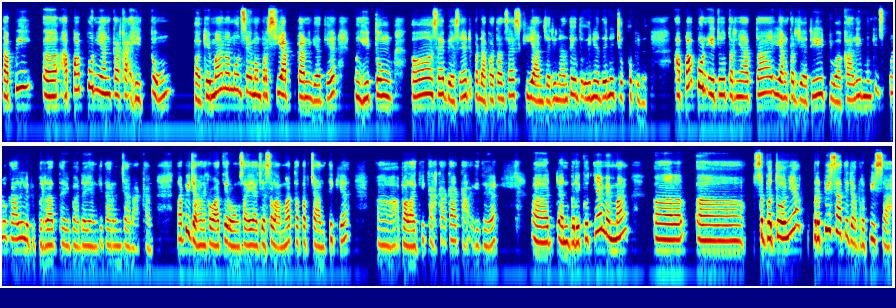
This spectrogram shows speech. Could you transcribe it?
Tapi eh, apa pun yang kakak hitung bagaimana pun saya mempersiapkan gitu ya, menghitung oh saya biasanya di pendapatan saya sekian, jadi nanti untuk ini untuk ini cukup ini. Apa pun itu ternyata yang terjadi dua kali mungkin sepuluh kali lebih berat daripada yang kita rencanakan. Tapi jangan khawatir, wong saya aja selamat, tetap cantik ya, eh, apalagi kakak-kakak gitu ya. Eh, dan berikutnya memang uh, sebetulnya berpisah tidak berpisah.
